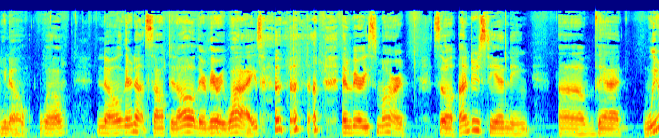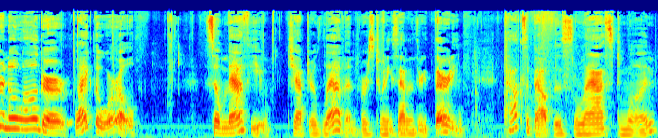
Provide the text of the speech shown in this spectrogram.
You know, well, no, they're not soft at all. They're very wise and very smart. So understanding um, that we're no longer like the world. So Matthew chapter 11, verse 27 through 30, talks about this last one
